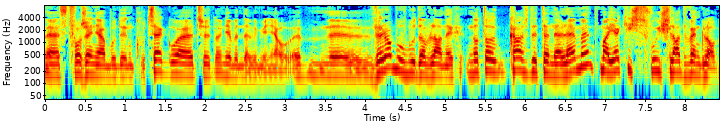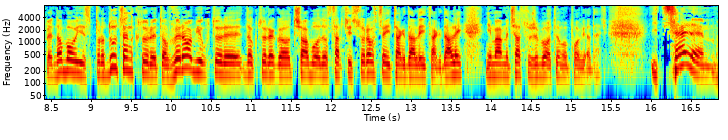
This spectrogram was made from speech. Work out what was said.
e, stworzenia budynku cegłę, czy no nie będę wymieniał e, wyrobów budowlanych, no to każdy ten element ma jakiś swój ślad węglowy, no bo jest producent, który to wyrobił, który, do którego trzeba było dostarczyć surowce i tak dalej, i tak dalej. Nie mamy czasu, żeby o tym opowiadać. I celem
